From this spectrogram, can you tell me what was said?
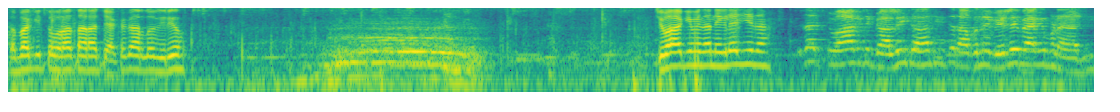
ਤਾਂ ਬਾਕੀ ਤੋਰਾ ਤਾਰਾ ਚੈੱਕ ਕਰ ਲਓ ਵੀਡੀਓ ਚਵਾ ਕਿਵੇਂ ਦਾ ਨਿਕਲਿਆ ਜੀ ਇਹਦਾ? ਇਹਦਾ ਚਵਾਕ ਤੇ ਗੱਲ ਹੀ ਕਹਾਂ ਦੀ ਤੇ ਰੱਬ ਨੇ ਵਿਹਲੇ ਬਹਿ ਕੇ ਬਣਾਇਆ ਜੀ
